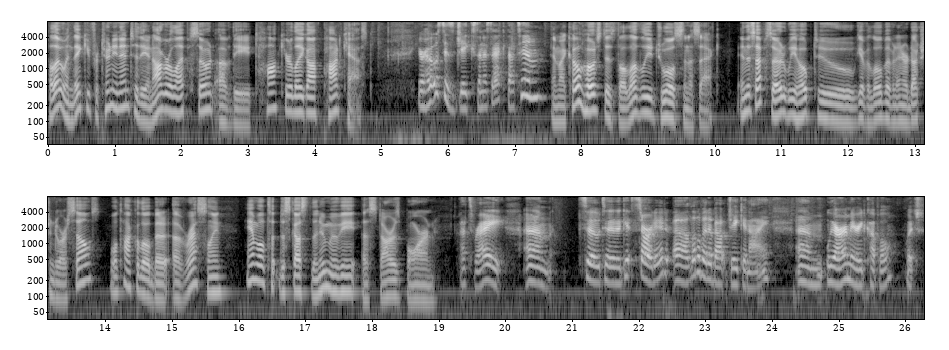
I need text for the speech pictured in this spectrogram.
Hello, and thank you for tuning in to the inaugural episode of the Talk Your Leg Off podcast. Your host is Jake Senesac. That's him. And my co host is the lovely Jules Senesac. In this episode, we hope to give a little bit of an introduction to ourselves. We'll talk a little bit of wrestling, and we'll t- discuss the new movie, A Star is Born. That's right. Um, so, to get started, a little bit about Jake and I. Um, we are a married couple, which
